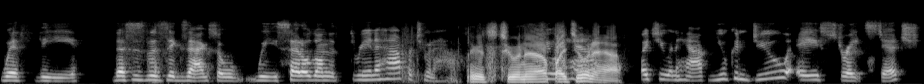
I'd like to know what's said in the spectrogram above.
with the. This is the zigzag. So we settled on the three and a half or two and a half I think it's two and a half Two by and two and a half. by two and a half. You can do a straight stitch.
